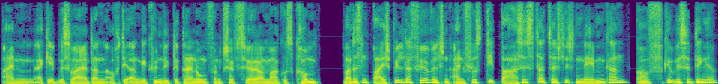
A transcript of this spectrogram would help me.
Ein Ergebnis war ja dann auch die angekündigte Trennung von Geschäftsführer Markus Komp war das ein Beispiel dafür, welchen Einfluss die Basis tatsächlich nehmen kann auf gewisse Dinge?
